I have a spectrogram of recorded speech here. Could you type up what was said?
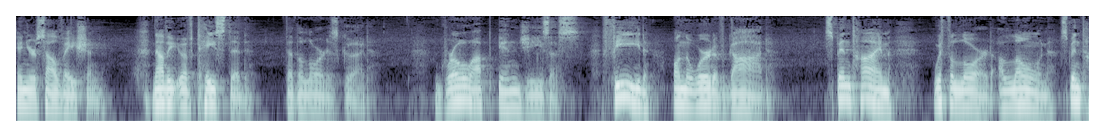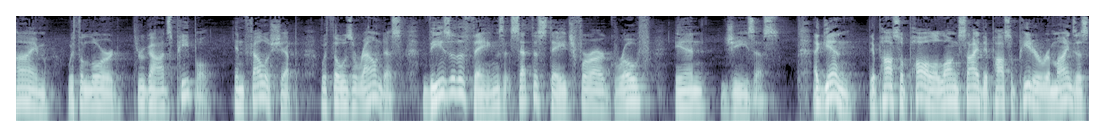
in your salvation, now that you have tasted that the Lord is good. Grow up in Jesus. Feed on the Word of God. Spend time with the Lord alone. Spend time with the Lord through God's people in fellowship with those around us. These are the things that set the stage for our growth in Jesus. Again, the Apostle Paul, alongside the Apostle Peter, reminds us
